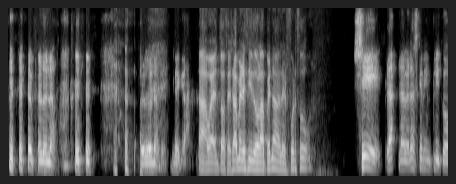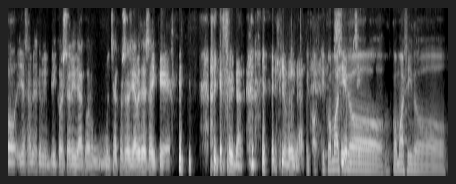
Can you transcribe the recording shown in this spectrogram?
Perdona. Perdóname, venga. Ah, bueno, entonces, ¿ha merecido la pena el esfuerzo? Sí, la, verdad es que me implico, ya sabes que me implico enseguida con muchas cosas y a veces hay que, hay que frenar. ¿Y, cómo ha sido, cómo ha sido,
